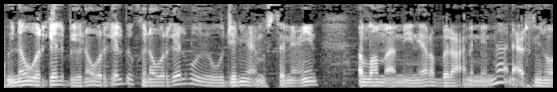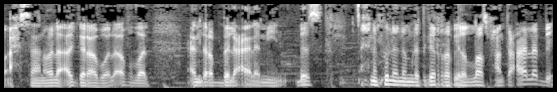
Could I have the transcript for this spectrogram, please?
وينور قلبي وينور قلبك وينور قلبه وجميع المستمعين. اللهم آمين يا رب العالمين. ما نعرف مين هو أحسن ولا أقرب ولا أفضل عند رب العالمين. بس إحنا كلنا بنتقرب إلى الله سبحانه وتعالى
